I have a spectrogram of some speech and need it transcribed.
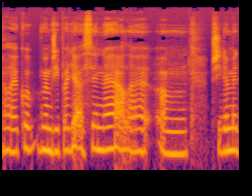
Ale jako v mém případě asi ne, ale um, přijde mi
